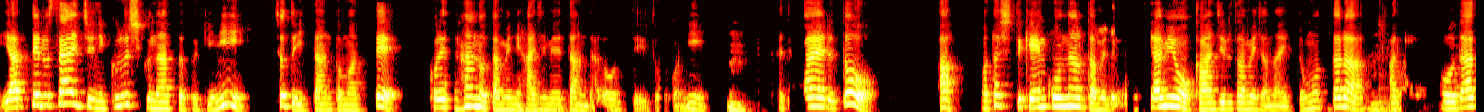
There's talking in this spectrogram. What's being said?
やってる最中に苦しくなった時に、ちょっと一旦止まって、これ何のために始めたんだろうっていうところにうん。立ち返ると、あ、私って健康になるためで、痛みを感じるためじゃないと思ったら、うんあ、健康だ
